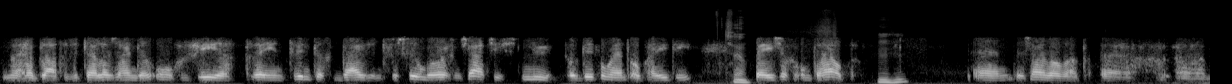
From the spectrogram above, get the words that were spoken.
me heb laten vertellen, zijn er ongeveer 22.000 verschillende organisaties nu op dit moment op Haiti Zo. bezig om te helpen. Mhm. En er zijn wel wat eh, ehm,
